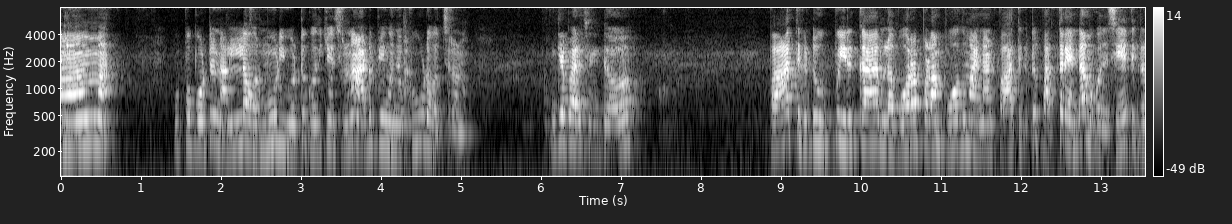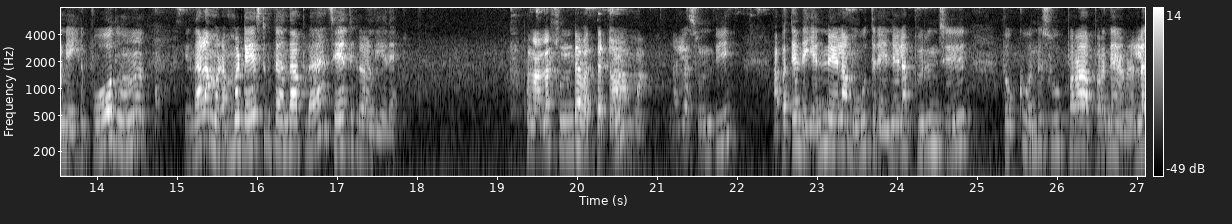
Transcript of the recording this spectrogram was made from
ஆமாம் உப்பு போட்டு நல்லா ஒரு மூடி போட்டு கொதிக்க வச்சிடணும். அடுப்பையும் கொஞ்சம் கூட வச்சிடணும். இங்க பாரு சிண்டு. பார்த்துக்கிட்டு உப்பு இருக்கா? இல்லை உரப்பெல்லாம் போதுமா என்னான்னு பார்த்துக்கிட்டு பத்தலைண்டா நம்ம கொஞ்சம் சேர்த்துக்கிற வேண்டிய இது போதும். இருந்தாலும் நம்ம நம்ம டேஸ்ட்டுக்கு தகுந்தாப்புல சேர்த்துக்கிற வேண்டியதே. இப்போ நல்லா சுண்ட வத்தட்டும். ஆமாம் நல்லா சுண்டி அப்போத்தான் இந்த எண்ணெயெல்லாம் நம்ம ஊற்றின எண்ணெயெல்லாம் பிரிஞ்சு தொக்கு வந்து சூப்பராக அப்புறம் தான் நல்லா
